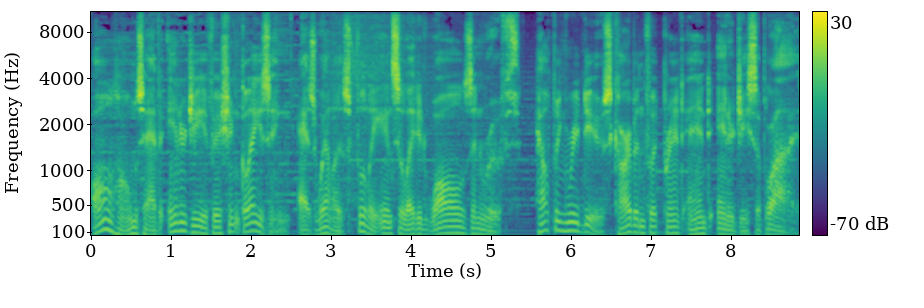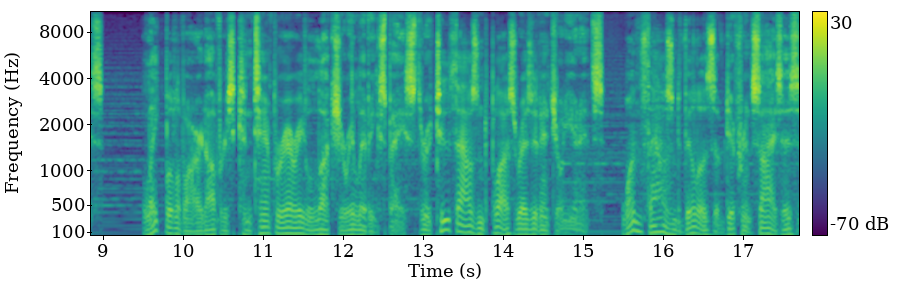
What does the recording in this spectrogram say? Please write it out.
all homes have energy efficient glazing as well as fully insulated walls and roofs, helping reduce carbon footprint and energy supplies. Lake Boulevard offers contemporary luxury living space through 2,000 plus residential units, 1,000 villas of different sizes,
